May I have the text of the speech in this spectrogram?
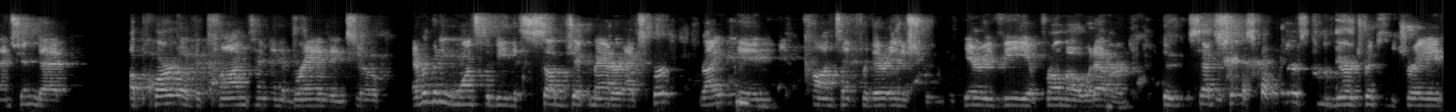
mention that a part of the content and the branding. So everybody wants to be the subject matter expert, right, in content for their industry. Gary V, a promo, whatever. So Seth, share some of your tricks of the trade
